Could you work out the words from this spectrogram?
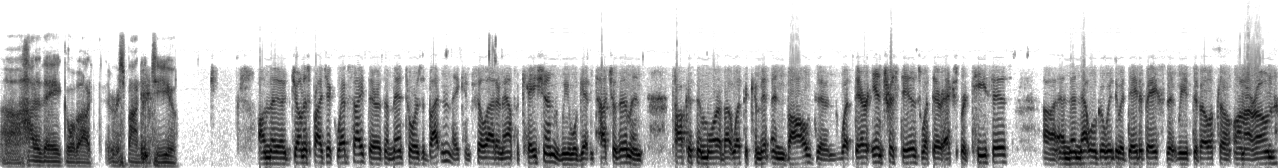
uh, how do they go about responding to you? On the Jonas Project website, there's a mentors button. They can fill out an application. We will get in touch with them and talk with them more about what the commitment involved and what their interest is, what their expertise is. Uh, and then that will go into a database that we've developed on our own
